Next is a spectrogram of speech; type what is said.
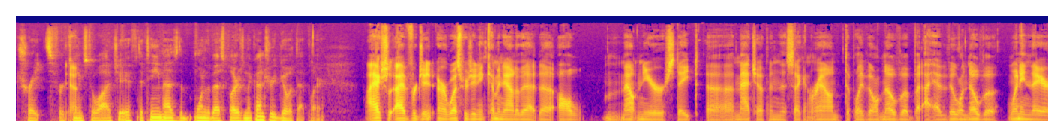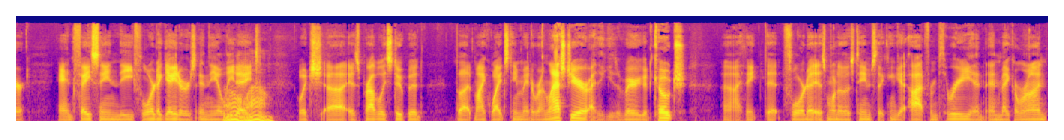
traits for Yeah. teams to watch. If the team has the, one of the best players in the country, go with that player. I actually I have Virginia or West Virginia coming out of that uh, all Mountaineer State uh, matchup in the second round to play Villanova, but I have Villanova winning there and facing the Florida Gators in the Elite Oh, Eight, wow. which uh, is probably stupid. But Mike White's team made a run last year. I think he's a very good coach. Uh, I think that Florida is one of those teams that can get hot from three and, and make a run.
